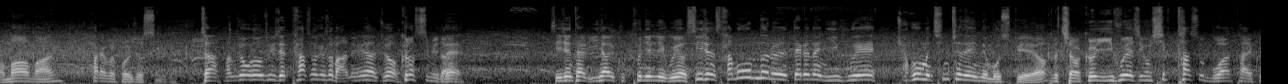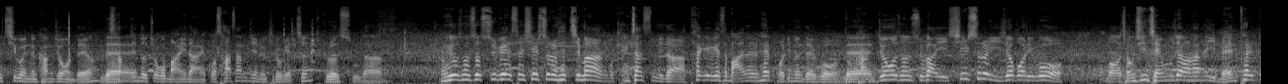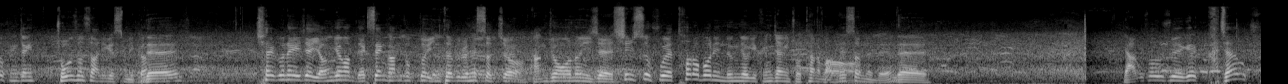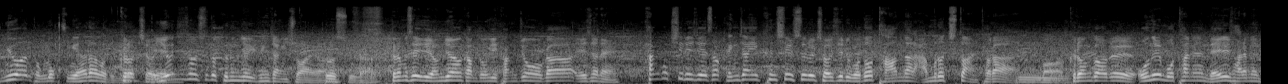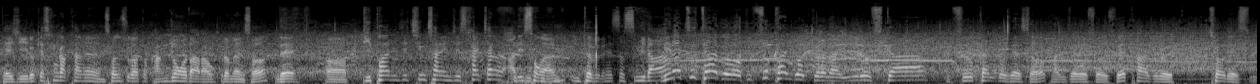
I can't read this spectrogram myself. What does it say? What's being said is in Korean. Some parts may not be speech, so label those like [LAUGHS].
어마어마한 활약을 보여줬습니다. 자, 강정호 선수 이제 타석에서 만회해야죠. 그렇습니다. 네. 시즌 탈 2할 9푼 1리고요. 시즌 3호 홈런을 때려낸 이후에 조금은 침체되어 있는 모습이에요. 그렇죠. 그 이후에 지금 10타수 무안타에 그치고 있는 강정호인데요. 네. 삼진도 조금 많이 당했고 4삼진을 기록했죠. 그렇습니다. 강정호 선수 수비에서는 실수는 했지만 뭐 괜찮습니다. 타격에서 만회를 해버리면 되고 또 네. 강정호 선수가 이 실수를 잊어버리고 뭐 정신 재무장을 하는 이 멘탈이 또 굉장히 좋은 선수 아니겠습니까? 네. 최근에 이제 영경합 넥센 감독도 인터뷰를 했었죠. 강정호는 이제 실수 후에 털어버린 능력이 굉장히 좋다는 말을 어, 했었는데요. 네. 양 선수에게 가장 중요한 덕목 중에 하나거든요. 그렇죠. 네. 이현진 선수도 그 능력이 굉장히 좋아요. 그렇습니다. 그러면서 이제 염경현 감독이 강정호가 예전에 한국 시리즈에서 굉장히 큰 실수를 저지르고도 다음날 아무렇지도 않더라. 음. 뭐 그런 거를 오늘 못하면 내일 잘하면 되지 이렇게 생각하는 선수가 또 강정호다라고 그러면서 네. 어, 비판인지 칭찬인지 살짝은 아리송한 [LAUGHS] 인터뷰를 했었습니다. 미라치 타구 깊숙한 곳 그러나 이로스가 깊숙한 곳에서 강정호 선수의 타구를 처리했습니다.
